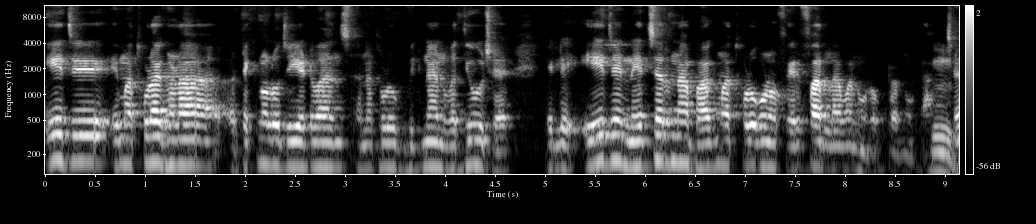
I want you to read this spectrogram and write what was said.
એ જે એમાં થોડા ઘણા ટેકનોલોજી એડવાન્સ અને થોડુંક વિજ્ઞાન વધ્યું છે એટલે એ જે નેચરના ભાગમાં થોડો ઘણો ફેરફાર લાવવાનું ડૉક્ટરનું કામ છે.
